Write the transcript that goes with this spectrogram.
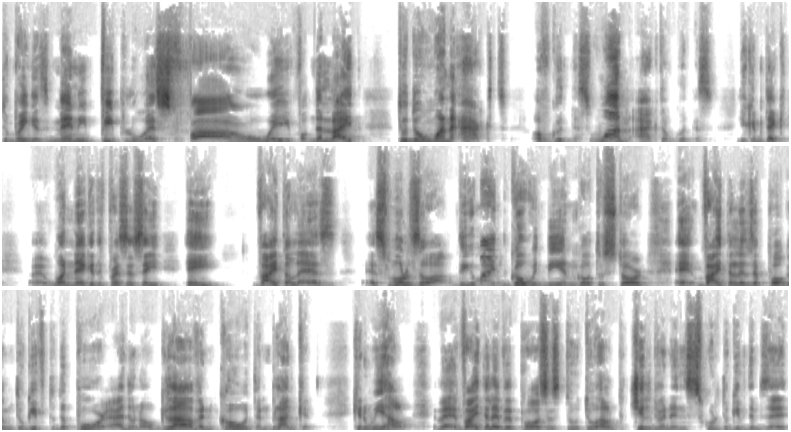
to bring as many people who as far away from the light to do one act of goodness. One act of goodness. You can take uh, one negative person and say, hey, Vital as a small Zohar. Do you mind go with me and go to store? Uh, Vital as a program to give to the poor. I don't know, glove and coat and blanket. Can we help? Vital have a process to, to help children in school to give them the,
